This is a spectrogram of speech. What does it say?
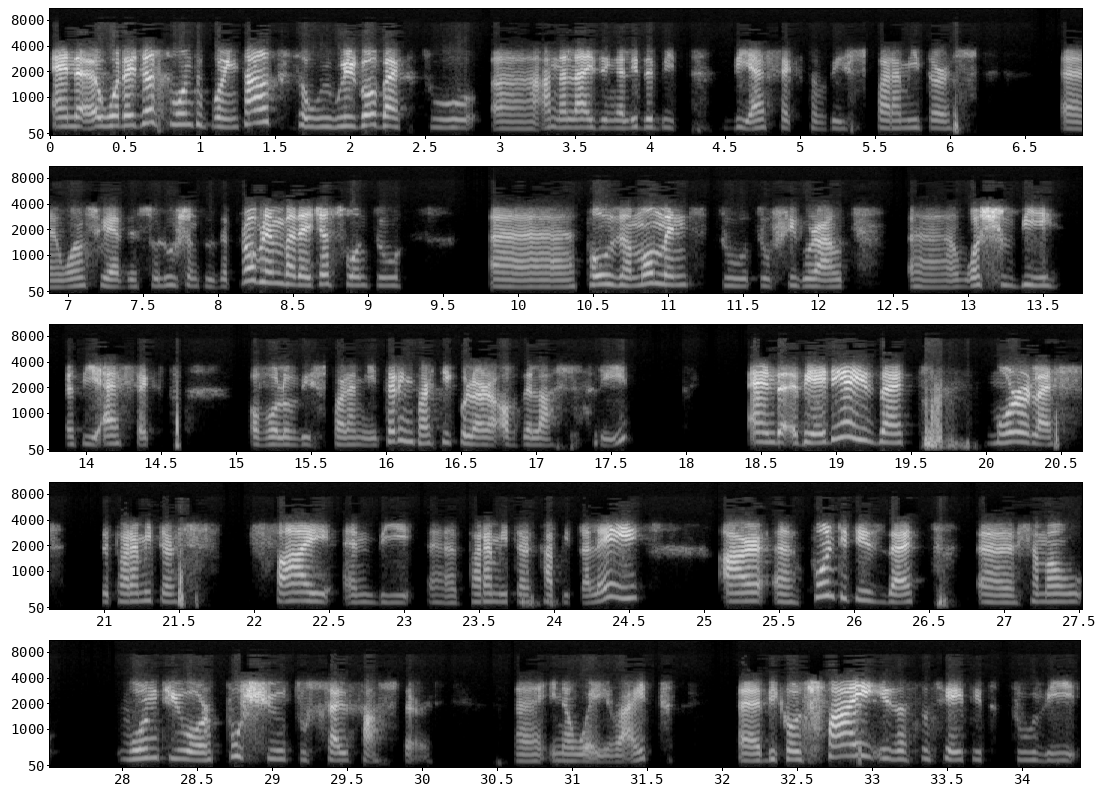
And uh, what I just want to point out, so we will go back to uh, analyzing a little bit the effect of these parameters uh, once we have the solution to the problem, but I just want to uh, pause a moment to, to figure out what should be the effect of all of these parameters, in particular of the last three. And the idea is that more or less the parameters phi and the uh, parameter capital A are uh, quantities that uh, somehow want you or push you to sell faster in a way, right? because phi is associated to the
